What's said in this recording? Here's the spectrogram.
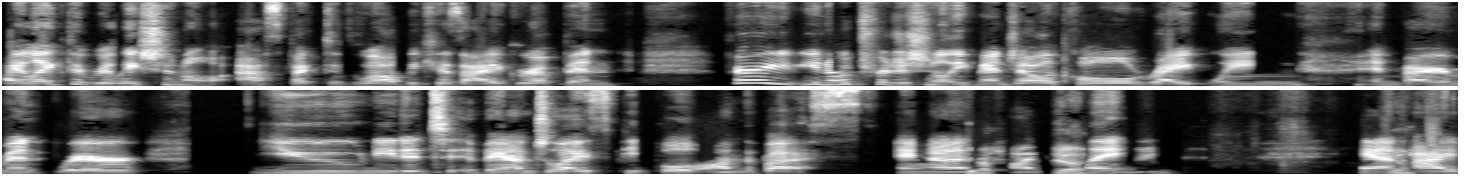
I like the relational aspect as well because I grew up in very you know traditional evangelical right wing environment where you needed to evangelize people on the bus and yeah, on yeah. plane. And yeah. I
